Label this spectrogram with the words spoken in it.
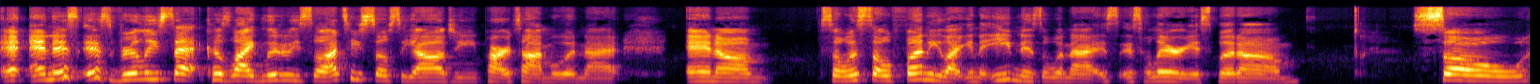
And, and it's it's really sad because like literally, so I teach sociology part time or whatnot, and um, so it's so funny like in the evenings or whatnot. It's it's hilarious, but um, so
